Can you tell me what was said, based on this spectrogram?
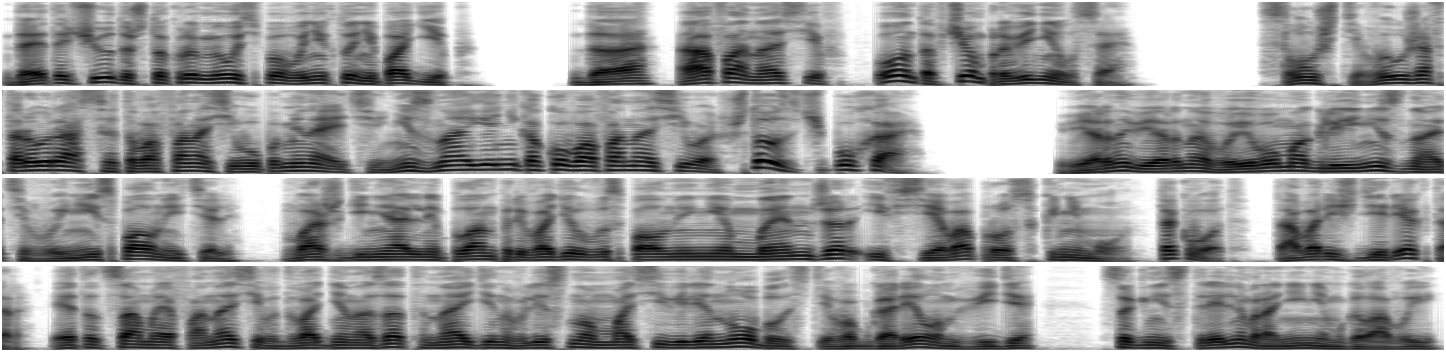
Да это чудо, что кроме Осипова никто не погиб. Да, а Афанасьев? Он-то в чем провинился? «Слушайте, вы уже второй раз этого Афанасьева упоминаете. Не знаю я никакого Афанасьева. Что за чепуха?» «Верно, верно. Вы его могли и не знать. Вы не исполнитель. Ваш гениальный план приводил в исполнение менеджер и все вопросы к нему. Так вот, товарищ директор, этот самый Афанасьев два дня назад найден в лесном массиве Ленобласти в обгорелом виде, с огнестрельным ранением головы.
